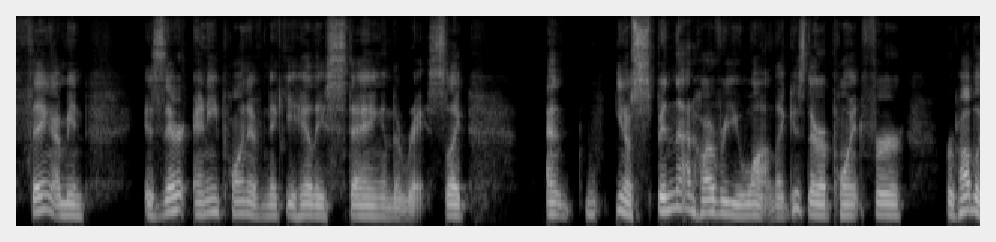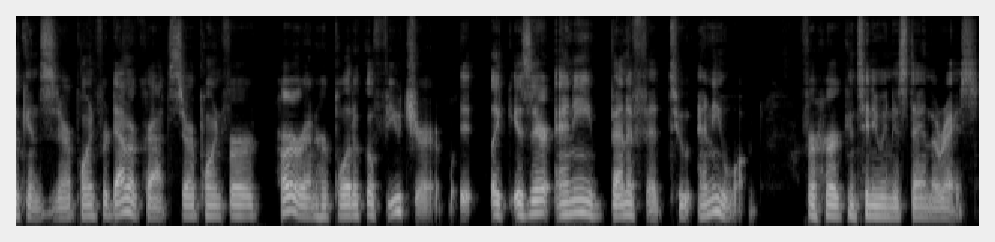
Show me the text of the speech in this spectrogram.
thing. I mean, is there any point of Nikki Haley staying in the race? Like, and you know, spin that however you want. Like, is there a point for Republicans? Is there a point for Democrats? Is there a point for her and her political future? It, like, is there any benefit to anyone for her continuing to stay in the race?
